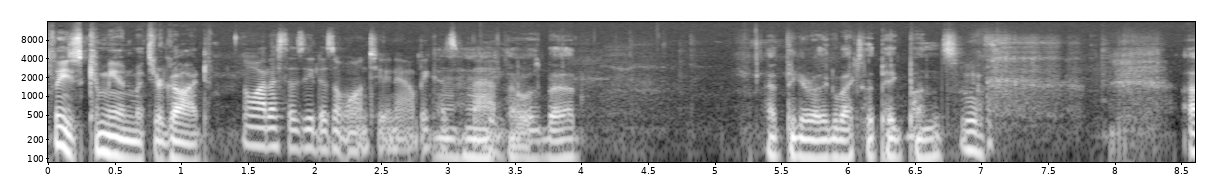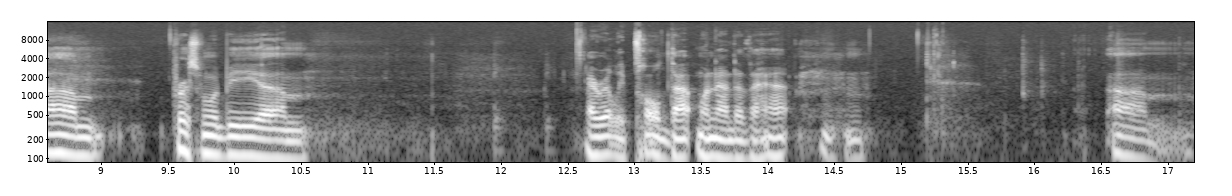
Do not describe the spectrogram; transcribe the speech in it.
Please commune with your God. Nawada says he doesn't want to now because Mhm, of that. that was bad. I think I'd rather go back to the pig puns. Yeah. Um, first one would be um, I really pulled that one out of the hat. um,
